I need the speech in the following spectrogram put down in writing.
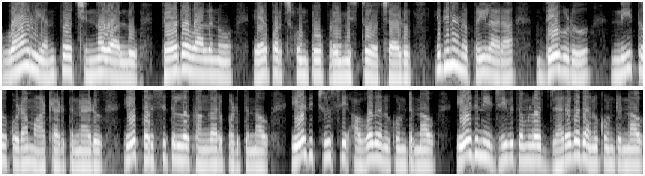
వారు ఎంతో చిన్నవాళ్ళు పేదవాళ్ళను ఏర్పరచుకుంటూ ప్రేమిస్తూ వచ్చాడు. ఇది నా ప్రియులారా దేవుడు నీతో కూడా మాట్లాడుతున్నాడు. ఏ పరిస్థితుల్లో కంగారు పడుతున్నావు? ఏది చూసి అవ్వదనుకుంటున్నావు? ఏది నీ జీవితంలో జరగదు అనుకుంటున్నావు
